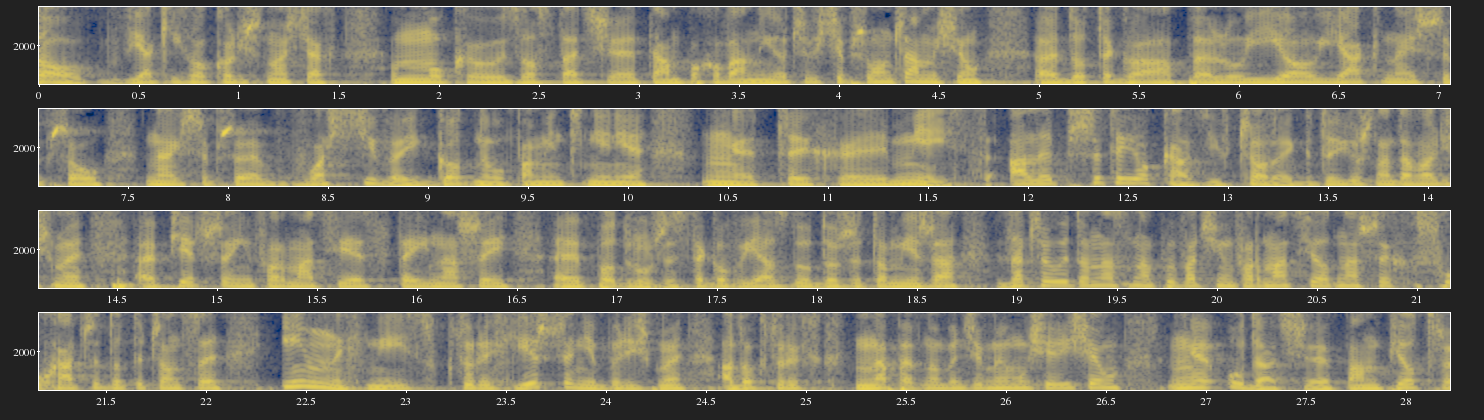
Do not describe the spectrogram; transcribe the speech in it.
kto, w jakich okolicznościach mógł zostać tam pochowany. I oczywiście przyłączamy się do tego apelu i o jak najszybszą, najszybsze właściwe i godne upamiętnienie tych miejsc. Ale przy tej okazji wczoraj gdy już nadawaliśmy e, pierwsze informacje z tej naszej e, podróży, z tego wyjazdu do Żytomierza, zaczęły do nas napływać informacje od naszych słuchaczy dotyczące innych miejsc, w których jeszcze nie byliśmy, a do których na pewno będziemy musieli się udać. Pan Piotr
